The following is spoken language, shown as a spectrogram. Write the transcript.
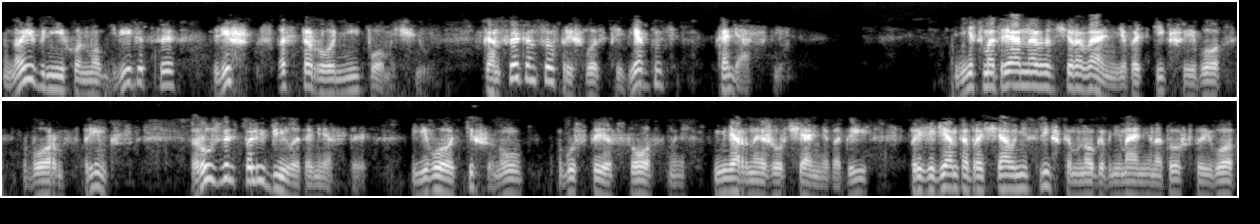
Но и в них он мог двигаться лишь с посторонней помощью. В конце концов пришлось прибегнуть к коляске. Несмотря на разочарование, постигшее его в Орм-Спрингс, Рузвельт полюбил это место, его тишину, густые сосны, мерное журчание воды. Президент обращал не слишком много внимания на то, что его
